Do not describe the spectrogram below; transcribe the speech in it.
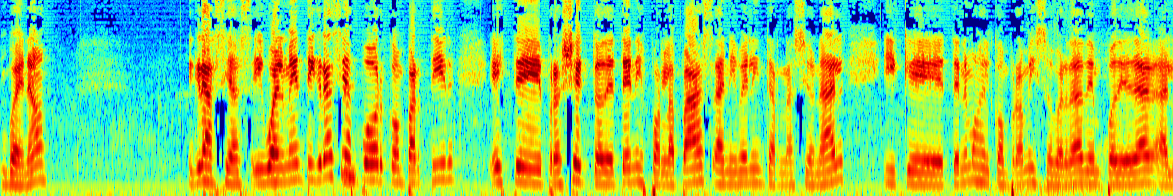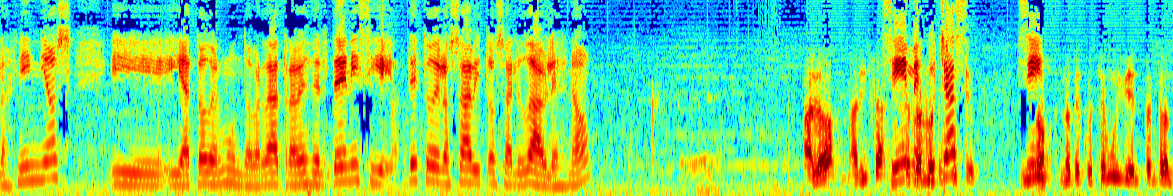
Bueno, gracias igualmente y gracias por compartir este proyecto de tenis por la paz a nivel internacional y que tenemos el compromiso, ¿verdad?, de empoderar a los niños y, y a todo el mundo, ¿verdad?, a través del tenis y de esto de los hábitos saludables, ¿no? ¿Aló, Marisa? Sí, ¿me Perdón, escuchas? Sí. No, no te escuché muy bien, perdón.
